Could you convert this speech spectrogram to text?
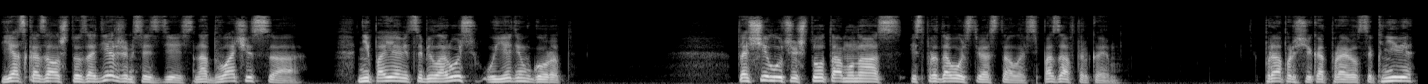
Я сказал, что задержимся здесь на два часа. Не появится Беларусь, уедем в город. Тащи лучше, что там у нас из продовольствия осталось. Позавтракаем». Прапорщик отправился к Ниве,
